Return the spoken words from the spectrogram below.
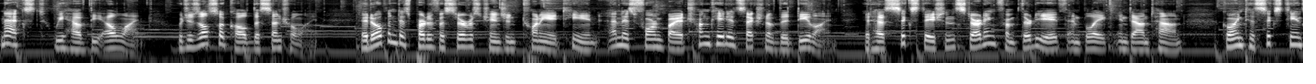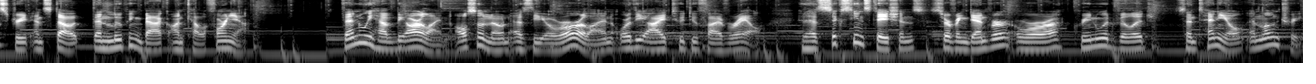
Next, we have the L line, which is also called the Central Line. It opened as part of a service change in 2018 and is formed by a truncated section of the D line. It has six stations starting from 38th and Blake in downtown, going to 16th Street and Stout, then looping back on California. Then we have the R line, also known as the Aurora line or the I 225 rail. It has 16 stations serving Denver, Aurora, Greenwood Village, Centennial, and Lone Tree.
